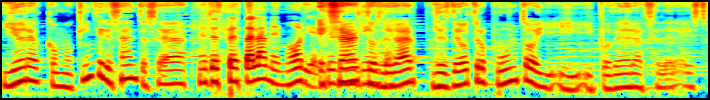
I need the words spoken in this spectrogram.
Y era como, qué interesante, o sea, El despertar la memoria. es exacto, llegar desde otro punto y, poder acceder a esto.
